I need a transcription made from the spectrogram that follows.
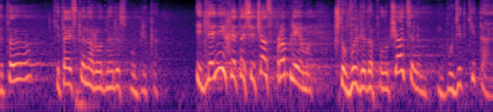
Это Китайская Народная Республика. И для них это сейчас проблема – что выгодополучателем будет Китай.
